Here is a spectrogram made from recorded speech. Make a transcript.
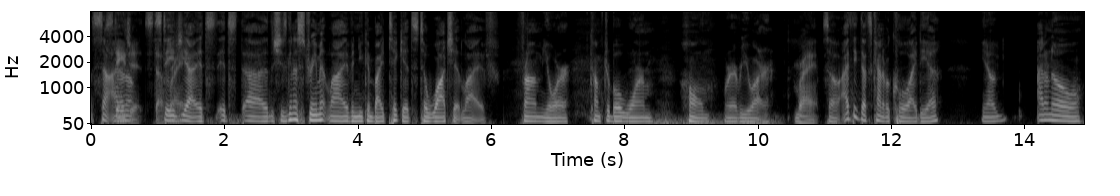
don't Stage know. it stuff, Stage, right? yeah. It's it's uh, she's gonna stream it live, and you can buy tickets to watch it live from your comfortable, warm home wherever you are. Right. So I think that's kind of a cool idea. You know, I don't know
